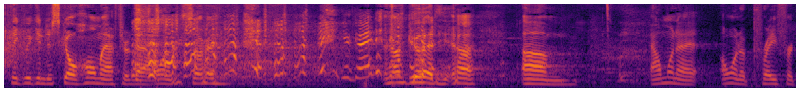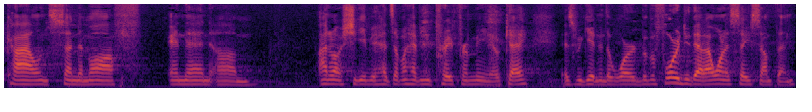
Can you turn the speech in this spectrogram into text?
I think we can just go home after that one. Sorry. You're good? I'm good. Yeah. Um, I want to I want to pray for Kyle and send him off, and then um, I don't know if she gave you a heads up. I'm to have you pray for me, okay, as we get into the word. But before we do that, I want to say something.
